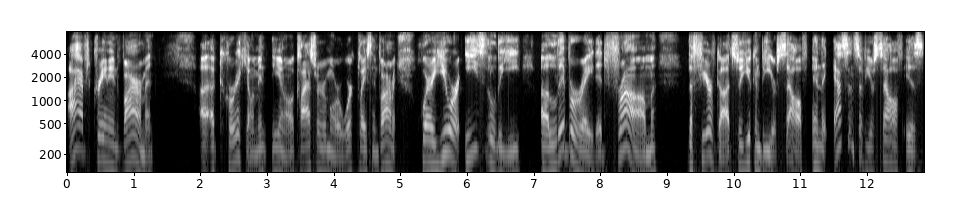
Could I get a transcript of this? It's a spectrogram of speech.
I have to create an environment a, curriculum, you know, a classroom or a workplace environment where you are easily uh, liberated from the fear of God so you can be yourself. And the essence of yourself is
